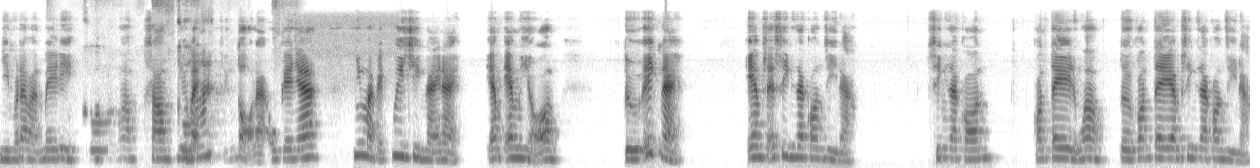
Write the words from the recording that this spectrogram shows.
Nhìn vào đáp án B đi. đúng không? Xong, như vậy chứng tỏ là ok nhá. Nhưng mà cái quy trình này này, em em hiểu không? Từ x này, em sẽ sinh ra con gì nào? Sinh ra con con t đúng không? Từ con t em sinh ra con gì nào?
